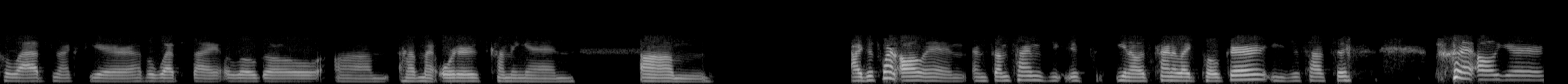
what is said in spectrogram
collabs next year. I have a website, a logo, um I have my orders coming in. Um I just went all in and sometimes it's you know, it's kind of like poker. You just have to put all your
